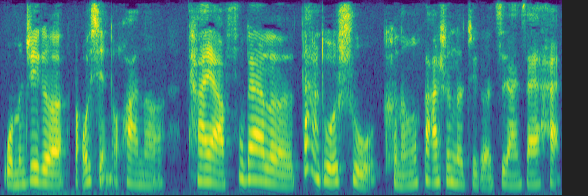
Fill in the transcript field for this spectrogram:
我们这个保险的话呢，它呀覆盖了大多数可能发生的这个自然灾害，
